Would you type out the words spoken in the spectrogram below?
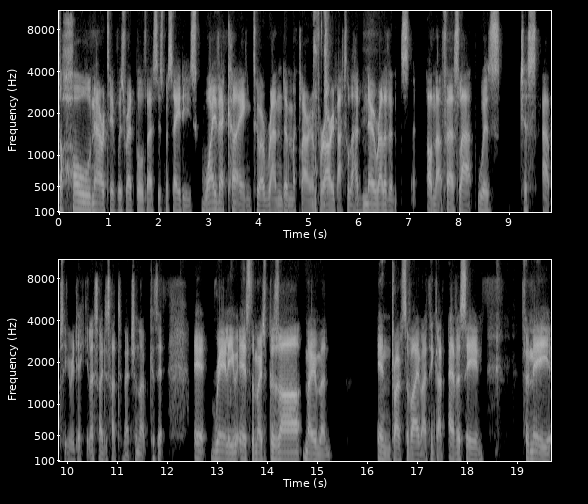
the whole narrative was Red Bull versus Mercedes. Why they're cutting to a random McLaren and Ferrari battle that had no relevance on that first lap was just absolutely ridiculous. I just had to mention that because it it really is the most bizarre moment in Drive Survive I think I've ever seen. For me,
